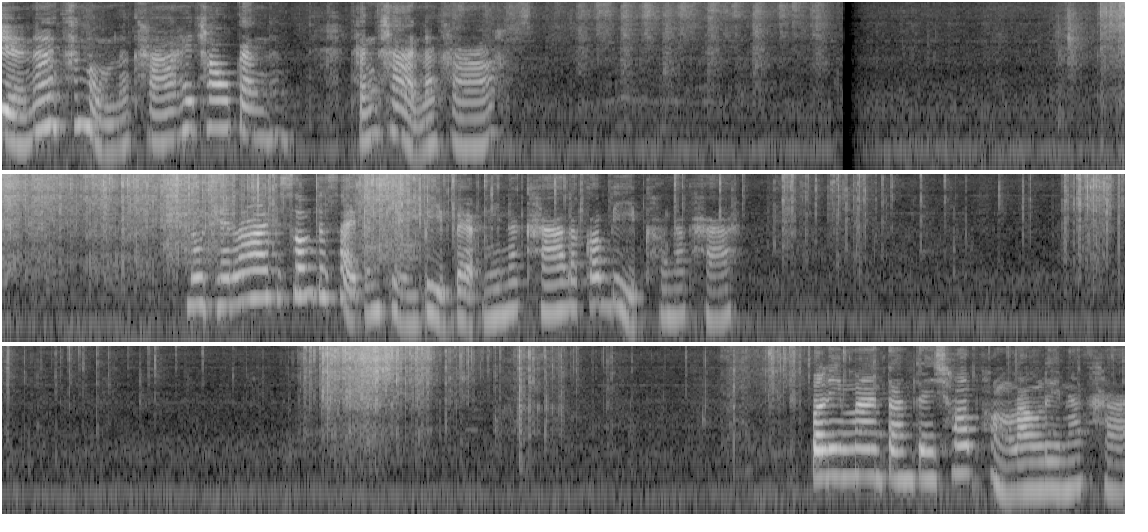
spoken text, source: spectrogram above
เกี่ยหน้าขนมนะคะ ให้เท่ากันทั้งถาดนะคะ นูเทลล่าที่ส้มจะใส่เป็นถุงบีบแบบนี้นะคะ แล้วก็บีบเขานะคะปริมาณตามใจชอบของเราเลยนะคะ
